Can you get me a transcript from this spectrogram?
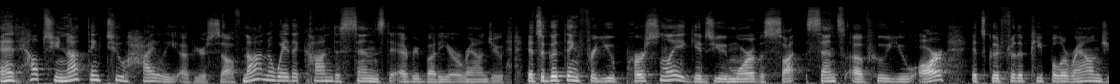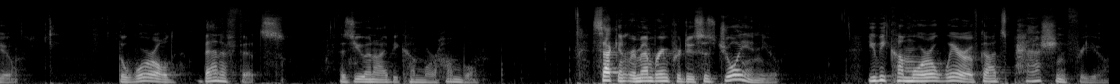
And it helps you not think too highly of yourself, not in a way that condescends to everybody around you. It's a good thing for you personally. It gives you more of a sense of who you are. It's good for the people around you. The world benefits as you and I become more humble. Second, remembering produces joy in you. You become more aware of God's passion for you,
